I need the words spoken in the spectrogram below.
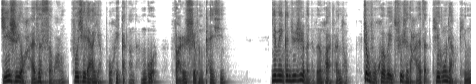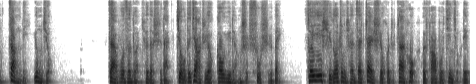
即使有孩子死亡，夫妻俩也不会感到难过，反而十分开心，因为根据日本的文化传统。政府会为去世的孩子提供两瓶葬礼用酒。在物资短缺的时代，酒的价值要高于粮食数十倍，所以许多政权在战时或者战后会发布禁酒令。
